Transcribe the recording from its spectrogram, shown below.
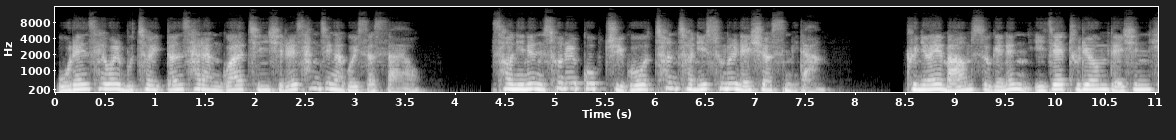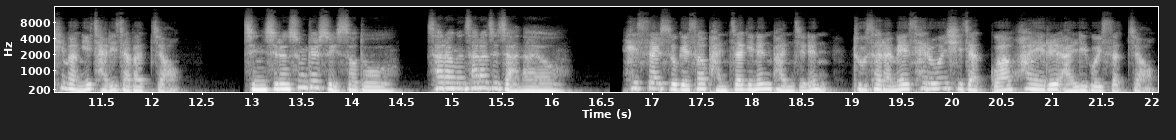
오랜 세월 묻혀있던 사랑과 진실을 상징하고 있었어요. 선희는 손을 꼭 쥐고 천천히 숨을 내쉬었습니다. 그녀의 마음 속에는 이제 두려움 대신 희망이 자리 잡았죠. 진실은 숨길 수 있어도 사랑은 사라지지 않아요. 햇살 속에서 반짝이는 반지는 두 사람의 새로운 시작과 화해를 알리고 있었죠.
